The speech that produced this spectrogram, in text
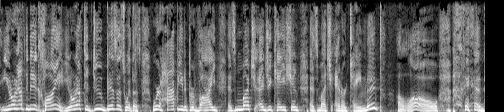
you don't have to be a client. You don't have to do business with us. We're happy to provide as much education, as much entertainment hello? And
